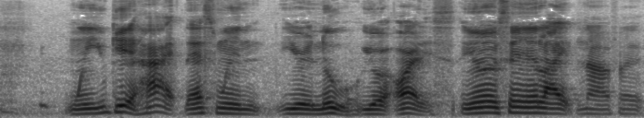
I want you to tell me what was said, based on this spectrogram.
when you get hot, that's when you're new. You're an artist. You know what I'm saying? Like nah, fact.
